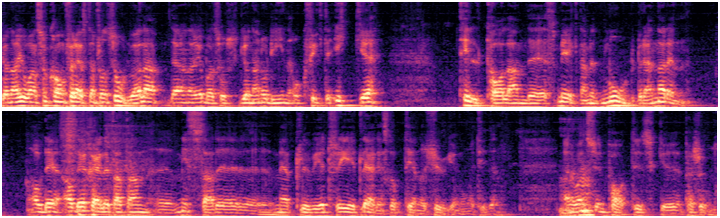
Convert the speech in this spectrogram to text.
Gunnar Johansson kom förresten från Solvalla där han hade jobbat hos Gunnar Nordin och fick det icke tilltalande smeknamnet Mordbrännaren. Av det, av det skälet att han eh, missade med Pluvier 3 i ett lärlingslopp till 1,20 en gång i tiden. Men det var en sympatisk eh, person.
